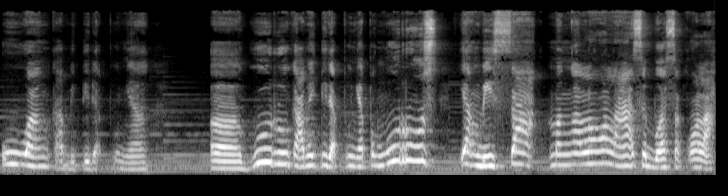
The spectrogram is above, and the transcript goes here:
uang, kami tidak punya uh, guru, kami tidak punya pengurus yang bisa mengelola sebuah sekolah.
